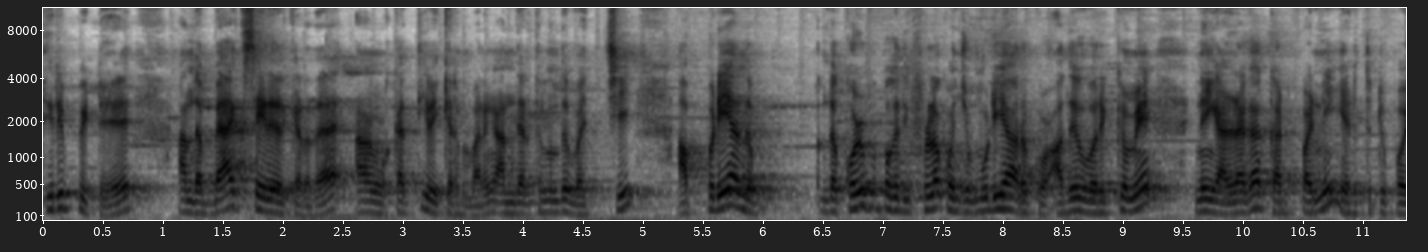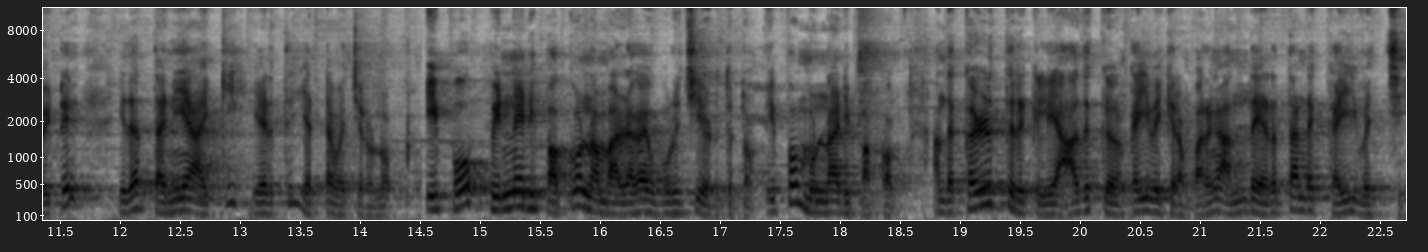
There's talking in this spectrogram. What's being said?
திருப்பிட்டு அந்த பேக் சைடு இருக்கிறத அவங்க கத்தி வைக்கிறேன் பாருங்கள் அந்த இடத்துலேருந்து வச்சு அப்படியே அந்த அந்த கொழுப்பு பகுதி ஃபுல்லாக கொஞ்சம் முடியாக இருக்கும். அது வரைக்குமே நீங்கள் அழகாக கட் பண்ணி எடுத்துகிட்டு போயிட்டு இதை தனியாக ஆக்கி எடுத்து எட்ட வச்சிடணும். இப்போது பின்னாடி பக்கம் நம்ம அழகாக உரிச்சு எடுத்துட்டோம். இப்போ முன்னாடி பக்கம். அந்த கழுத்து இருக்கு இல்லையா? அதுக்கு கை வைக்கிறேன் பாருங்கள் அந்த இடத்தாண்ட கை வச்சு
